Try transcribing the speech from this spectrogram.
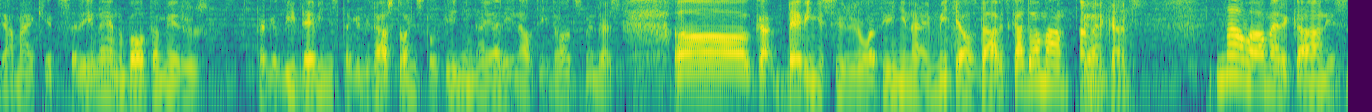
Jā, Maikietis arī nē, nu Boltam ir. Tagad bija deviņas, tagad ir astoņas. Latīņai arī nav tik daudz medaļas. Uh, ka, deviņas ir Latīņai. Miķels Dārvids, kā domā? Amerikānis. Nav amerikānis,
